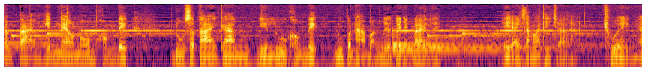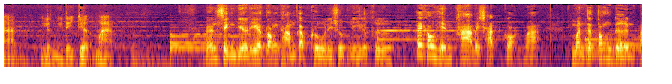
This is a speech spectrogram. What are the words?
ต่างๆ เห็นแนวโน้มของเด็ก ดูสไตล์การเรียนรู้ของเด็ก ดูปัญหาบางเรื่องก็ยังได้เลย AI สามารถที่จะช่วยงานเรื่องนี้ได้เยอะมาก เพราะฉะนั้นสิ่งเดียวที่จะต้องทำกับครูในชุดนี้ก็คือ ให้เขาเห็นภาพให้ชัดก่อนว่า มันจะต้องเดินไป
